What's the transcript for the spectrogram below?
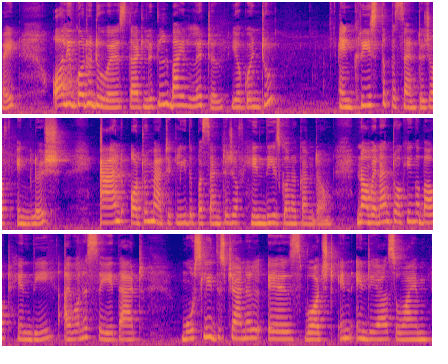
right? All you've got to do is that little by little you're going to increase the percentage of English and automatically the percentage of Hindi is going to come down. Now, when I'm talking about Hindi, I want to say that mostly this channel is watched in India, so I'm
